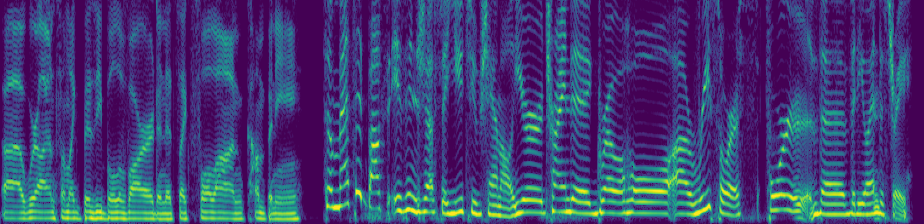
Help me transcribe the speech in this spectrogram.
uh, we're on some like busy boulevard and it's like full on company so Method Box isn't just a YouTube channel. You're trying to grow a whole uh, resource for the video industry.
